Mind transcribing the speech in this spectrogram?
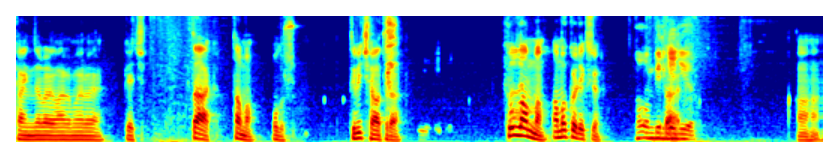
Kaynlar var var var var. Geç. Tak. Tamam. Olur. Twitch hatıra. Kullanmam ama koleksiyon. Ha 11 Tak. geliyor. Aha.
